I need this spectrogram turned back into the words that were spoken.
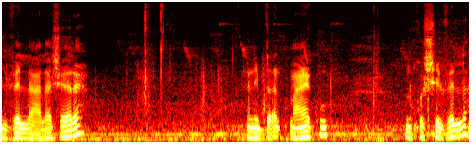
الفيلا على شارع. هنبدأ معاكم. نخش الفيلا.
